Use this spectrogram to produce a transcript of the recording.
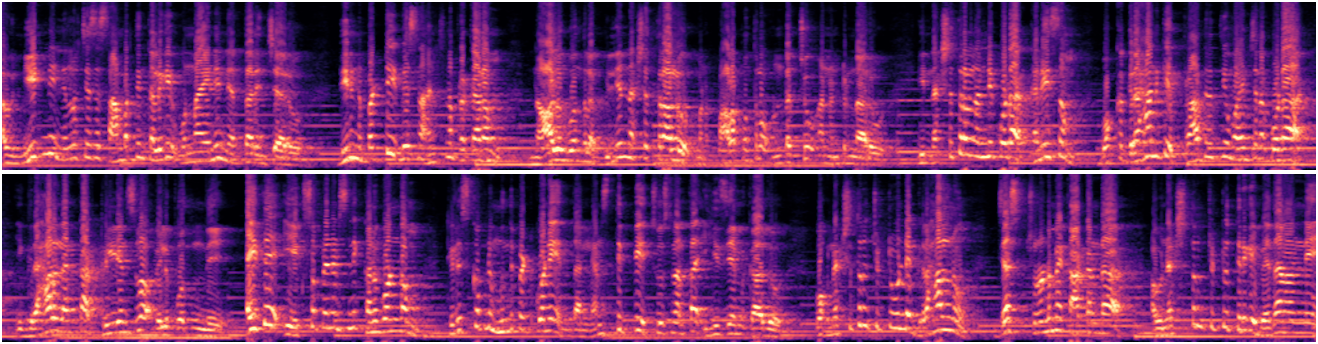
అవి నీటిని నిల్వ చేసే సామర్థ్యం కలిగి ఉన్నాయని నిర్ధారించారు. దీనిని బట్టి వేసిన అంచనా ప్రకారం నాలుగు వందల బిలియన్ నక్షత్రాలు మన పాలపుంతలో ఉండొచ్చు అని అంటున్నారు. ఈ నక్షత్రాలన్నీ కూడా కనీసం ఒక్క గ్రహానికి ప్రాతినిధ్యం వహించినా కూడా ఈ గ్రహాల లెక్క ట్రిలియన్స్లో వెళ్ళిపోతుంది. అయితే ఈ ఎక్సోప్లానెట్స్ని కనుగొనడం టెలిస్కోప్ని ముందు పెట్టుకొని దాని లెన్స్ తిప్పి చూసినంత ఈజీ ఏమి కాదు. ఒక నక్షత్రం చుట్టూ ఉండే గ్రహాలను జస్ట్ చూడడమే కాకుండా అవి నక్షత్రం చుట్టూ తిరిగే విధానాన్ని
